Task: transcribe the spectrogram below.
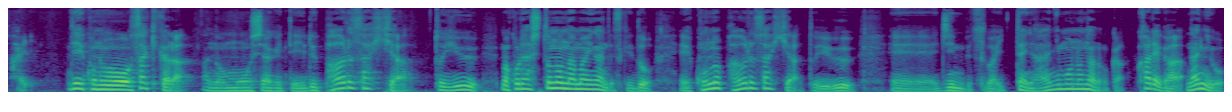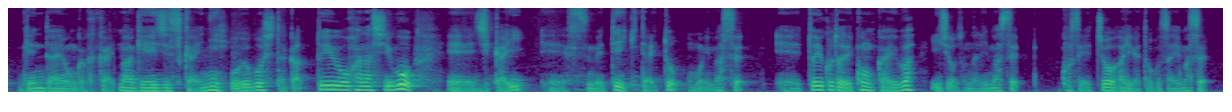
はい、でこのさっきからあの申し上げているパール・サッヒャーという、まあ、これは人の名前なんですけど、え、このパウル・ザヒャーという、え、人物は一体何者なのか彼が何を現代音楽界、まあ、芸術界に及ぼしたかというお話を、え、次回、え、進めていきたいと思います。え、ということで今回は以上となります。ご清聴ありがとうございます。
